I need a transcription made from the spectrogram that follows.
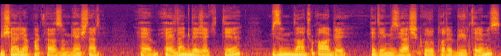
bir şeyler yapmak lazım. Gençler e, elden gidecek diye bizim daha çok abi dediğimiz yaş grupları, büyüklerimiz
